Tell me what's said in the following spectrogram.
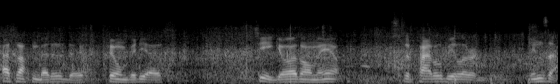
Has nothing better to do, film videos. See you guys, I'm out. It's the paddle wheeler at Windsor.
